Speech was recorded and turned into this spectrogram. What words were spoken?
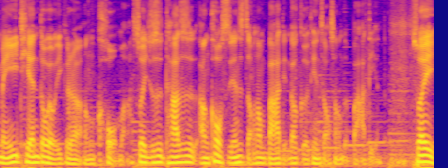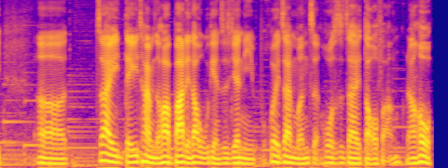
每一天都有一个人 on call 嘛，所以就是他是 on call 时间是早上八点到隔天早上的八点，所以呃在 daytime 的话，八点到五点之间，你会在门诊或者是在刀房，然后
